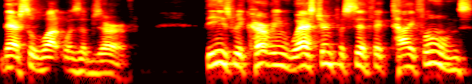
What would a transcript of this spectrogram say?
There's what was observed. These recurving Western Pacific typhoons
